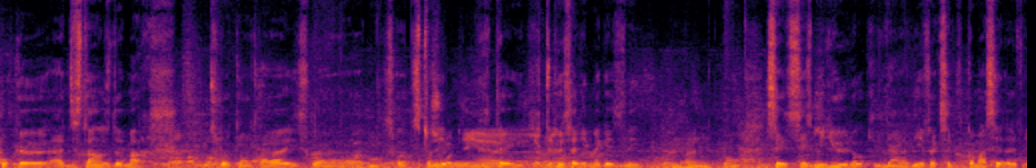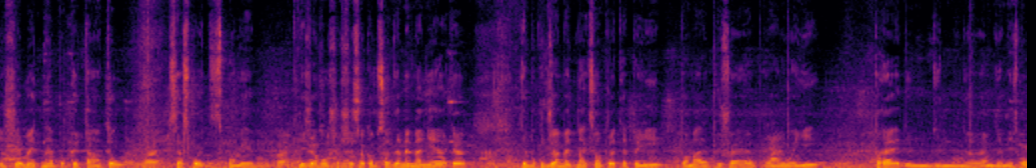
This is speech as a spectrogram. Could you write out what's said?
pour que à distance de marche, soit ton travail soit, soit disponible, Soit bien, ou que euh, t'ailles- tu localisé. puisses aller magasiner. Bon, c'est ce milieu-là qui est dans l'avenir. Fait que c'est commencer à réfléchir maintenant pour que tantôt ça soit disponible. Les gens vont chercher ça comme ça. De la même manière que il y a beaucoup de gens maintenant qui sont prêts à payer pas mal plus cher pour un loyer près d'une rame de métro,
